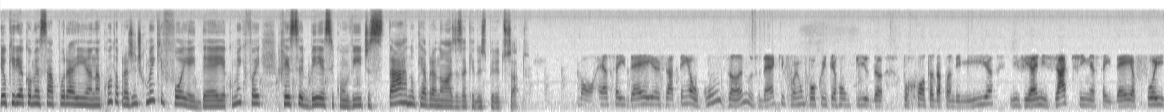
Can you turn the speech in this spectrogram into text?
Eu queria começar por aí, Ana. Conta para a gente como é que foi a ideia, como é que foi receber esse convite, estar no Quebra-Nozes aqui do Espírito Santo. Bom, essa ideia já tem alguns anos, né, que foi um pouco interrompida por conta da pandemia. Liviane já tinha essa ideia, foi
